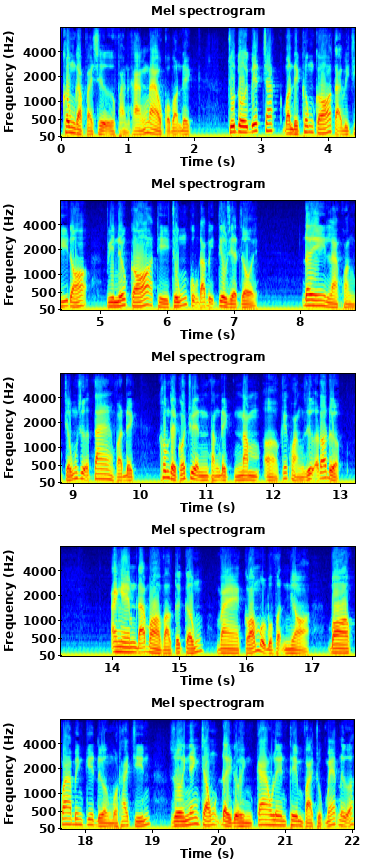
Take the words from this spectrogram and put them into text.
không gặp phải sự phản kháng nào của bọn địch. Chúng tôi biết chắc bọn địch không có tại vị trí đó, vì nếu có thì chúng cũng đã bị tiêu diệt rồi. Đây là khoảng trống giữa ta và địch, không thể có chuyện thằng địch nằm ở cái khoảng giữa đó được. Anh em đã bò vào tới cống và có một bộ phận nhỏ bò qua bên kia đường 129 rồi nhanh chóng đẩy đội hình cao lên thêm vài chục mét nữa,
